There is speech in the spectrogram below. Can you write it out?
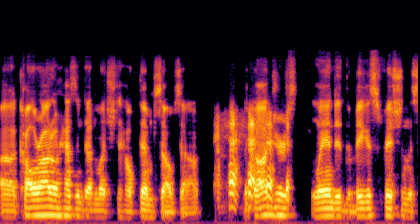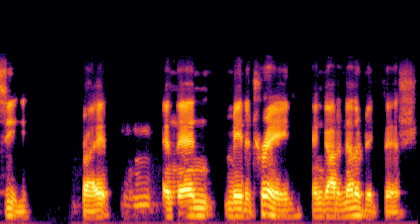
Uh, Colorado hasn't done much to help themselves out. The Dodgers landed the biggest fish in the sea, right? Mm-hmm. And then made a trade and got another big fish.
